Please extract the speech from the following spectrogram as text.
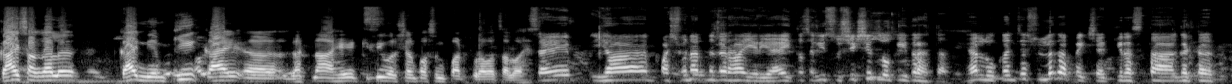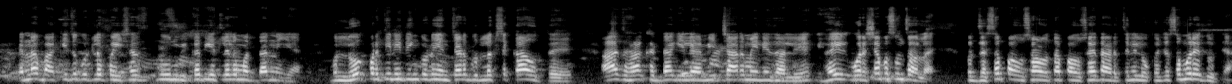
काय सांगाल? काय नेमकी काय घटना आहे? किती वर्षांपासून पाठपुरावा चालू आहे? साहेब ह्या पार्श्वनाथ नगर हा एरिया आहे. इथं सगळी सुशिक्षित लोक इथं राहतात. ह्या लोकांच्या शुल्लक अपेक्षा आहेत की रस्ता गटर त्यांना बाकीचं कुठलं पैशातून विकत घेतलेलं मतदान नाही आहे. मग लोकप्रतिनिधींकडून यांच्याकडे दुर्लक्ष का होतंय? आज हा खड्डा गेले आम्ही चार महिने झाले हे वर्षापासून चालू आहे. पण जसा पावसाळा होता पावसाळ्यात अडचणी लोकांच्या समोर येत होत्या.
